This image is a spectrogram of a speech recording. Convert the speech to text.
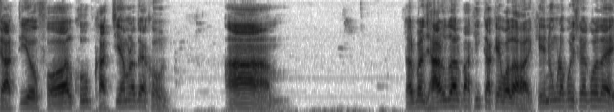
জাতীয় ফল খুব খাচ্ছি আমরা তো এখন, আম। তারপরে ঝাড়ুদার পাখি কাকে বলা হয়? কে নোংরা পরিষ্কার করে দেয়?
